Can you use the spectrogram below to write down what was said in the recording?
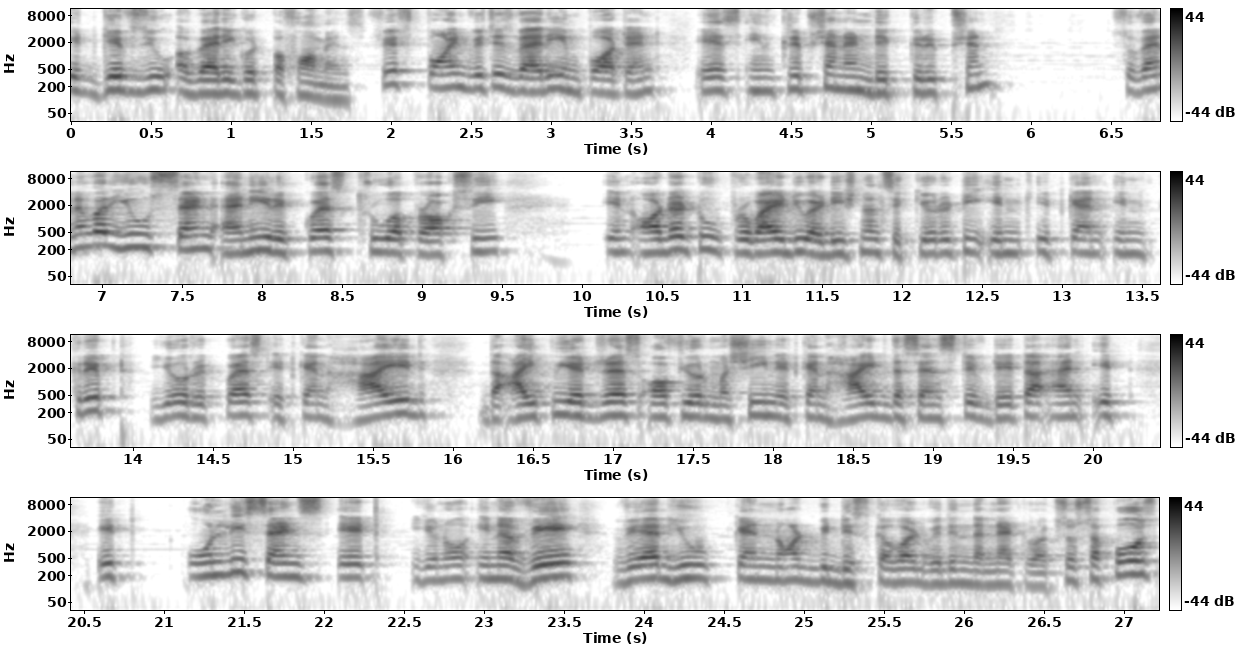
it gives you a very good performance. Fifth point which is very important is encryption and decryption. So whenever you send any request through a proxy in order to provide you additional security in it can encrypt your request it can hide the ip address of your machine it can hide the sensitive data and it it only sends it you know in a way where you cannot be discovered within the network. So suppose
